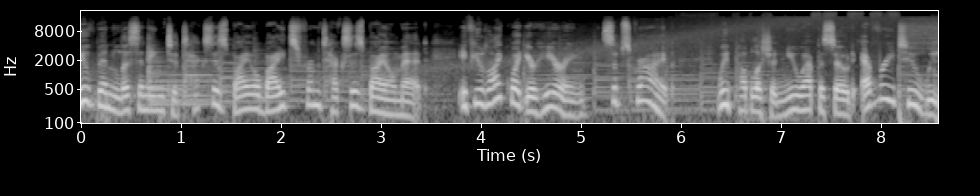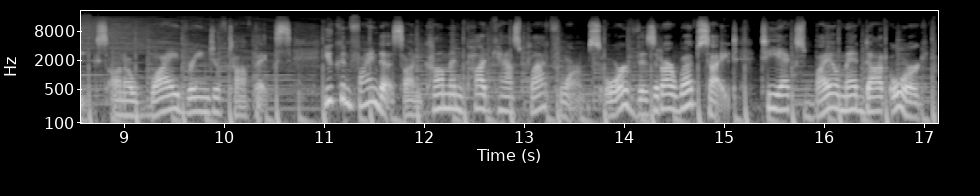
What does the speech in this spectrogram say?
You've been listening to Texas BioBytes from Texas Biomed. If you like what you're hearing, subscribe. We publish a new episode every two weeks on a wide range of topics. You can find us on common podcast platforms or visit our website, txbiomed.org,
